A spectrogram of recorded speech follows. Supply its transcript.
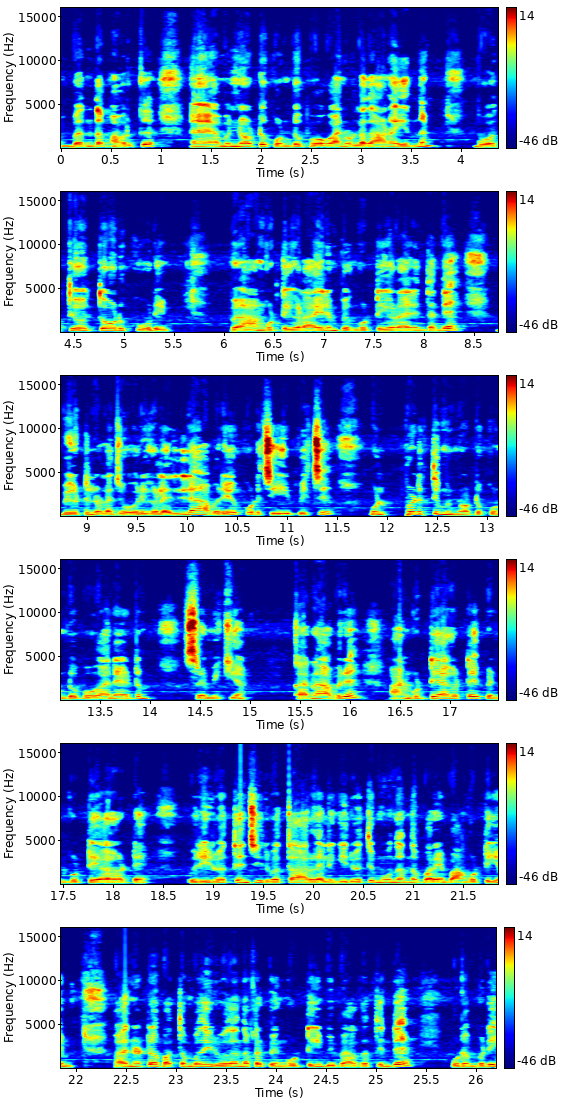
ബന്ധം അവർക്ക് മുന്നോട്ട് കൊണ്ടുപോകാനുള്ളതാണ് എന്നും ബോധ്യത്തോടു കൂടി ആൺകുട്ടികളായാലും പെൺകുട്ടികളായാലും തന്റെ വീട്ടിലുള്ള ജോലികളെല്ലാം അവരെ കൂടെ ചെയ്യിപ്പിച്ച് ഉൾപ്പെടുത്തി മുന്നോട്ട് കൊണ്ടുപോകാനായിട്ടും ശ്രമിക്കുക. കാരണം അവർ ആൺകുട്ടിയാകട്ടെ പെൺകുട്ടിയാകട്ടെ ഒരു ഇരുപത്തഞ്ച് ഇരുപത്താറ് അല്ലെങ്കിൽ ഇരുപത്തി മൂന്ന് എന്ന് പറയുമ്പോൾ ആൺകുട്ടിയും പതിനെട്ട് പത്തൊമ്പത് ഇരുപത് എന്നൊക്കെ പെൺകുട്ടിയും വിഭാഗത്തിന്റെ ഉടമ്പടി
